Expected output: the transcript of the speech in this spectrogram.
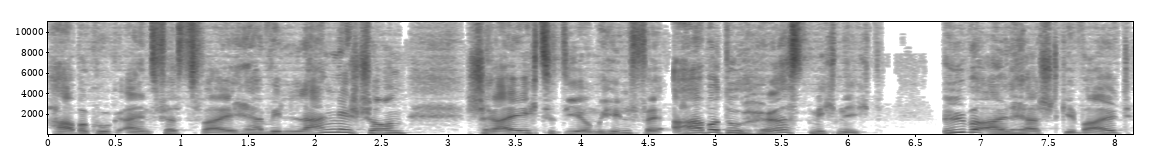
Habakuk 1, Vers 2, Herr, wie lange schon schreie ich zu dir um Hilfe, aber du hörst mich nicht. Überall herrscht Gewalt,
